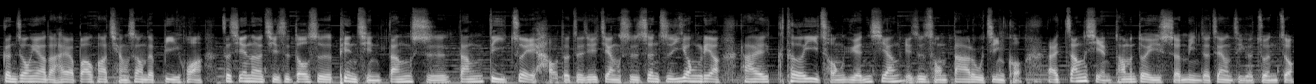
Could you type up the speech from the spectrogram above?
更重要的还有包括墙上的壁画，这些呢其实都是聘请当时当地最好的这些匠师，甚至用料，他还特意从原乡，也是从大陆进口，来彰显他们对于神明的这样子一个尊重。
